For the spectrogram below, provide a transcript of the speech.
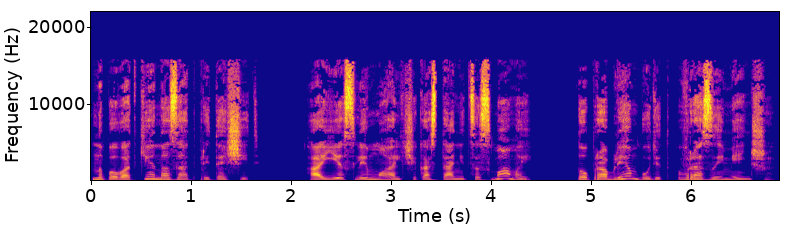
на поводке назад притащить. А если мальчик останется с мамой, то проблем будет в разы меньше.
